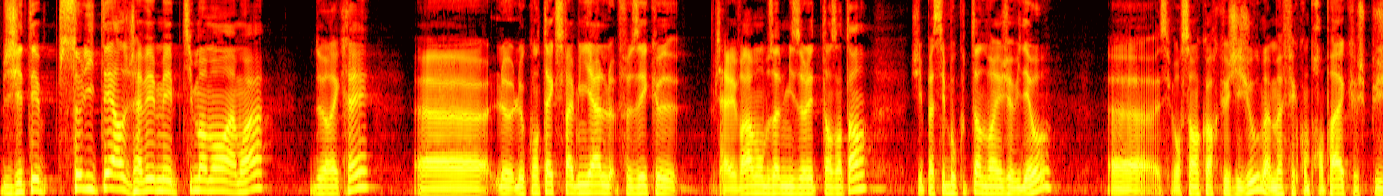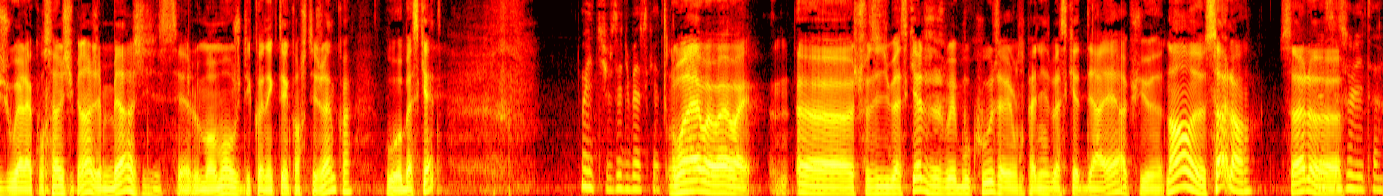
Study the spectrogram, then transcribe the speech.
J'étais solitaire, j'avais mes petits moments à moi de récré. Euh, le contexte familial faisait que j'avais vraiment besoin de m'isoler de temps en temps. J'ai passé beaucoup de temps devant les jeux vidéo. Euh, c'est pour ça encore que j'y joue. Ma meuf, elle comprend pas que je puisse jouer à la console. Je dis bien, j'aime bien. C'est le moment où je déconnectais quand j'étais jeune, quoi. Ou au basket. Oui, tu faisais du basket. Ouais, ouais, ouais, ouais. Euh, je faisais du basket, je jouais beaucoup, j'avais mon panier de basket derrière, et puis euh, non, seul, hein, seul. euh, C'est solitaire.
